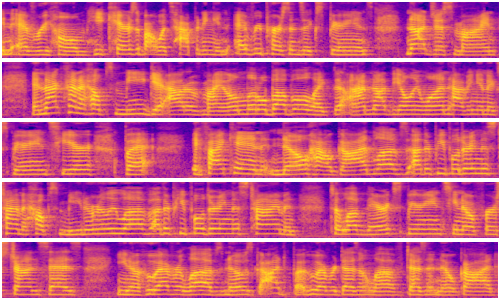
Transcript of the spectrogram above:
in every home. He cares about what's happening in every person's experience, not just mine. And that kind of helps me get out of my own little bubble, like that I'm not the only one having an experience here, but if I can know how God loves other people during this time, it helps me to really love other people during this time and to love their experience. You know, First John says, you know, whoever loves knows God, but whoever doesn't love doesn't know God.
